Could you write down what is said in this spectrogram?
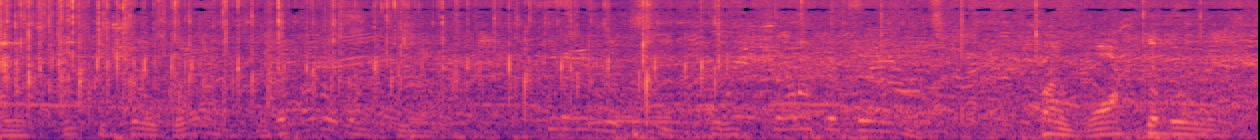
Now let's keep the show going with another one for you. Today let's see from Shut Up and Dance by Walk the Moon.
